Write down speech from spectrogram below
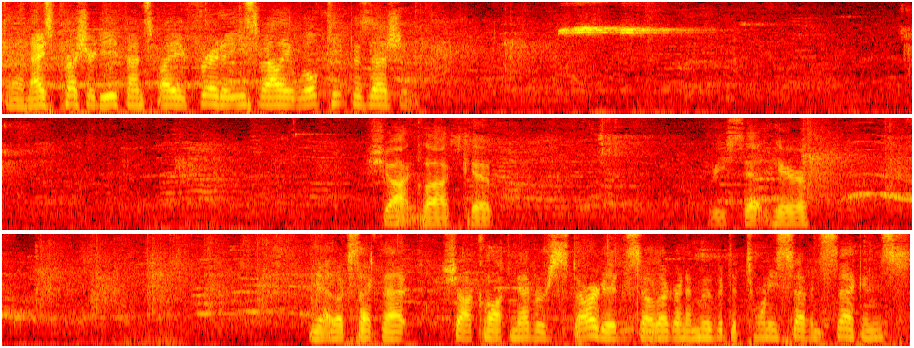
Uh, nice pressure defense by Ephrata. East Valley will keep possession. Shot clock uh, reset here. Yeah, it looks like that shot clock never started, so they're going to move it to 27 seconds.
